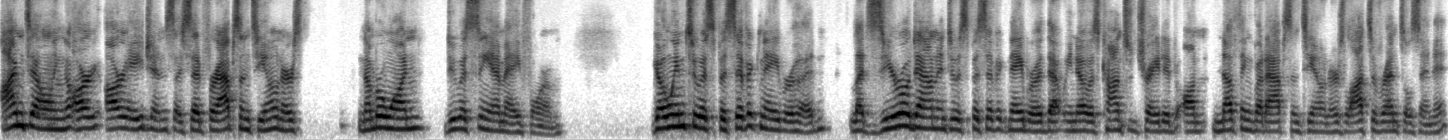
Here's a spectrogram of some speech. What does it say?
I'm telling our, our agents, I said for absentee owners, number one, do a CMA for them. Go into a specific neighborhood. Let's zero down into a specific neighborhood that we know is concentrated on nothing but absentee owners, lots of rentals in it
